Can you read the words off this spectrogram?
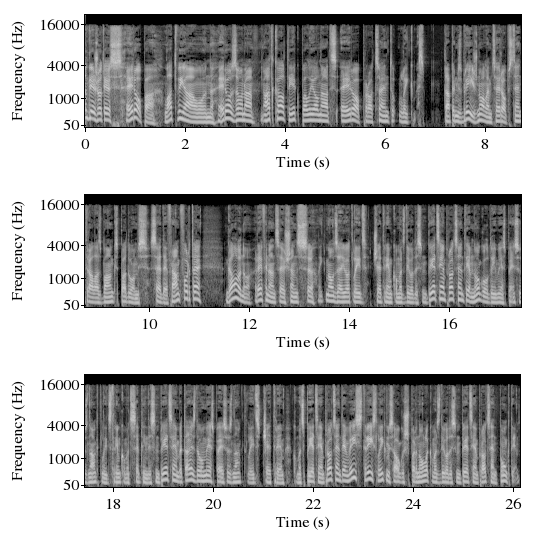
Atgriežoties Eiropā, Latvijā un Eirozonā atkal tiek palielinātas eiro procentu likmes. Tā pirms brīža nolemts Eiropas centrālās bankas padomis sēdē Frankfurtē. Galveno refinansēšanas likmi audzējot līdz 4,25%, noguldījumu iespējas uz nakti līdz 3,75%, bet aizdevumu iespējas uz nakti līdz 4,5%. Visas trīs likmes augušas par 0,25% punktiem.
